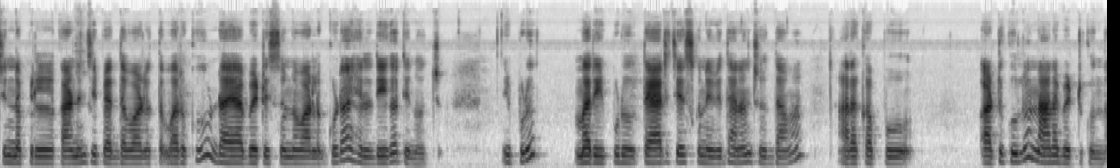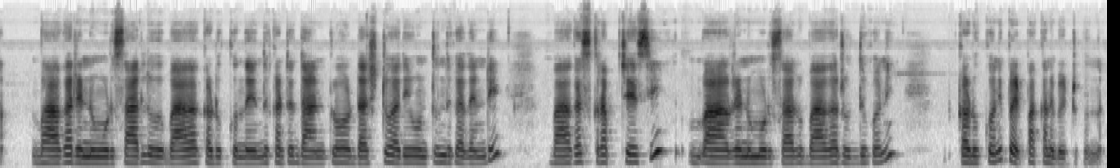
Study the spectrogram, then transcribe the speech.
చిన్నపిల్లల కాడి నుంచి పెద్దవాళ్ళ వరకు డయాబెటీస్ ఉన్న వాళ్ళకు కూడా హెల్దీగా తినొచ్చు. ఇప్పుడు మరి ఇప్పుడు తయారు చేసుకునే విధానం చూద్దామా? అరకప్పు అటుకులు నానబెట్టుకుందాం. బాగా రెండు మూడు సార్లు బాగా కడుక్కుందాం. ఎందుకంటే దాంట్లో డస్ట్ అది ఉంటుంది కదండి. బాగా స్క్రబ్ చేసి రెండు మూడు సార్లు బాగా రుద్దుకొని కడుక్కొని పక్కన పెట్టుకుందాం.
